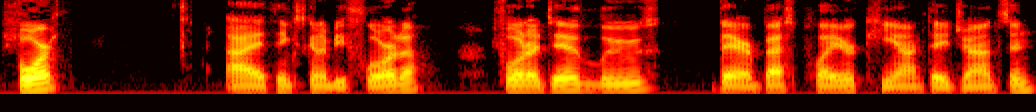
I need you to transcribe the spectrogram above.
Fourth, I think it's going to be Florida. Florida did lose their best player, Keyontae Johnson,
